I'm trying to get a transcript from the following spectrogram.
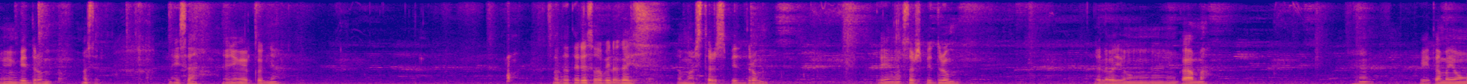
yung bedroom. Master. Na isa. Yan yung aircon niya. Punta tayo sa kabila guys. Sa master's bedroom. Ito yung master's bedroom. Dalawa yung kama. Yan. Kita mo yung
